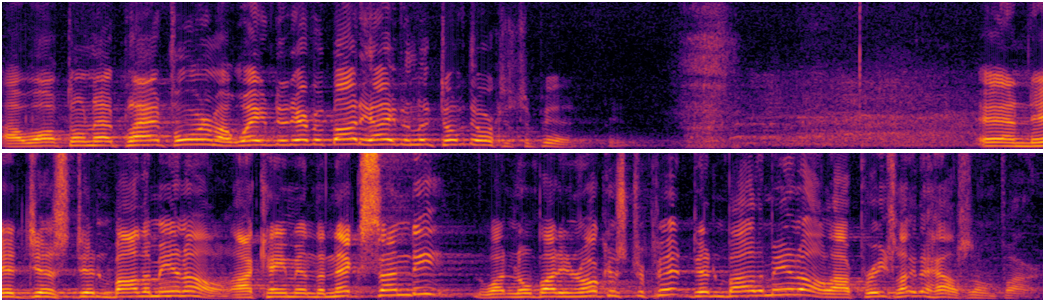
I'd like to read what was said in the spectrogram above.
I walked on that platform. I waved at everybody. I even looked over the orchestra pit and it just didn't bother me at all. I came in the next Sunday, wasn't nobody in the orchestra pit, didn't bother me at all. I preached like the house on fire.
